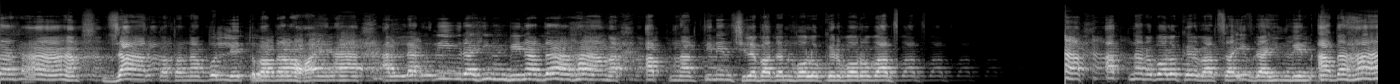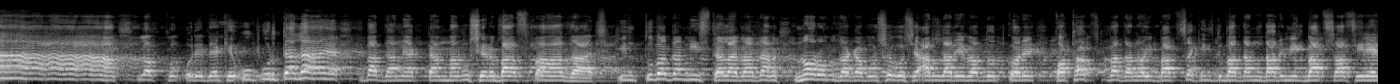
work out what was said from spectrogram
দাহাম যার কথা না বললে তো বাদান হয় না। আল্লাহ ইব্রাহিম বিনা দাহাম আপনার তিনেন ছিল বাদন বলকের বড় বাদ আপনার বলকের বাচ্চা ইব্রাহিম বিন আদাহা। লক্ষ্য করে দেখে উপর তলায় বাদান একটা মানুষের বাস পাওয়া যায়। কিন্তু বাদান, নিচতলায় বাদান, নরম জায়গা বসে বসে আল্লাহর ইবাদত করে। কথা বাদান, ওই বাচ্চা কিন্তু বাদান ধার্মিক বাদশা ছিলেন।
